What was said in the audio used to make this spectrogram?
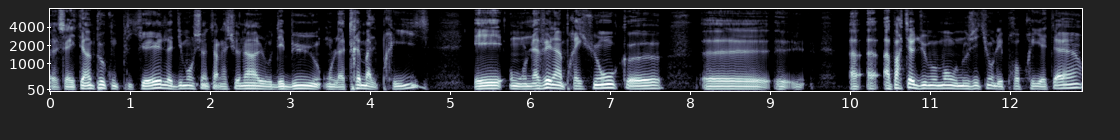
euh, ça a été un peu compliqué. La dimension internationale, au début, on l'a très mal prise. Et on avait l'impression que, euh, euh, à, partir du moment où nous étions les propriétaires,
